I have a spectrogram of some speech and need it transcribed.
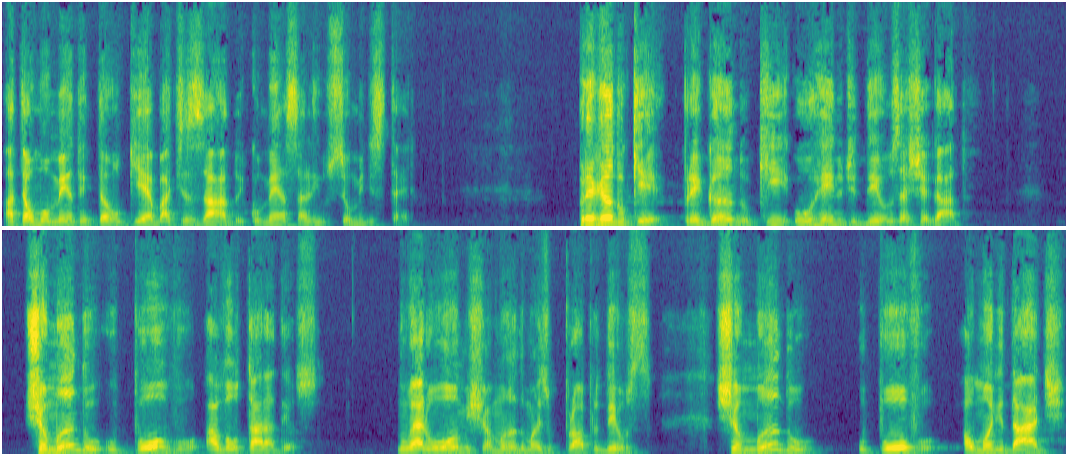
até o momento, então, que é batizado e começa ali o seu ministério. Pregando o quê? Pregando que o reino de Deus é chegado. Chamando o povo a voltar a Deus. Não era o homem chamando, mas o próprio Deus chamando o povo, a humanidade,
